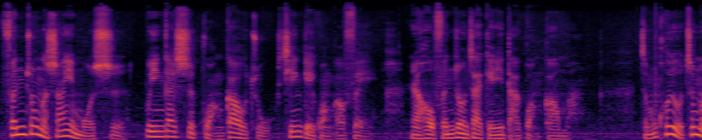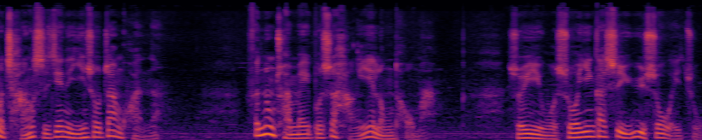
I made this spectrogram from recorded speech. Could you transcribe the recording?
分众的商业模式不应该是广告主先给广告费，然后分众再给你打广告吗？怎么会有这么长时间的应收账款呢？分众传媒不是行业龙头吗？所以我说应该是以预收为主。”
